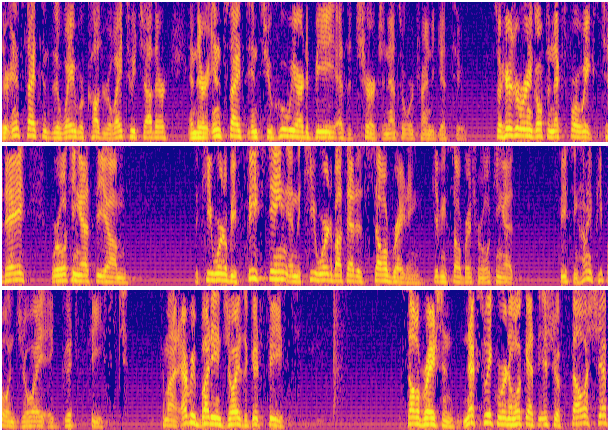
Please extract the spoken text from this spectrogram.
There are insights into the way we're called to relate to each other, and there are insights into who we are to be as a church, and that's what we're trying to get to. So here's where we're going to go for the next four weeks. Today, we're looking at the um, the key word will be feasting, and the key word about that is celebrating, giving celebration. We're looking at feasting. How many people enjoy a good feast? Come on, everybody enjoys a good feast. Celebration. Next week, we're going to look at the issue of fellowship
